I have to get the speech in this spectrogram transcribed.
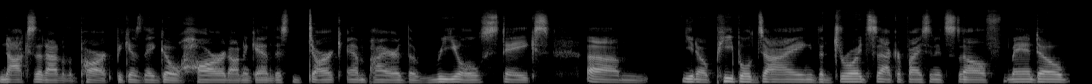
knocks it out of the park because they go hard on again this dark empire, the real stakes, um, you know, people dying, the droid sacrificing itself, Mando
